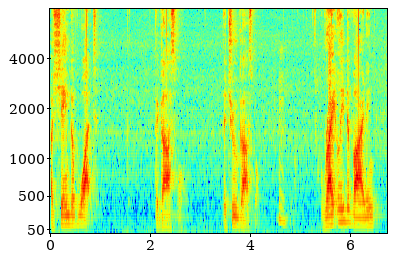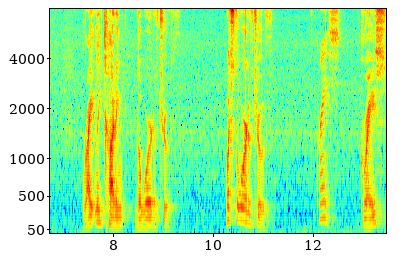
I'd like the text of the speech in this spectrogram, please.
Ashamed of what? The gospel, the true gospel. Hmm. Rightly dividing, rightly cutting the word of truth. What's the word of truth? Grace. Grace,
